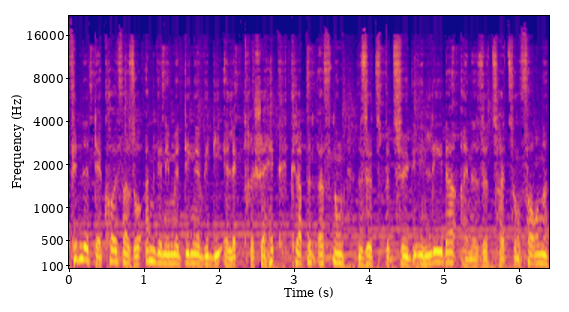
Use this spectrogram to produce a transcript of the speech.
findet der Käufer so angenehme Dinge wie die elektrische Heckklappenöffnung, Sitzbezüge in Leder, eine Sitzheizung vorne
